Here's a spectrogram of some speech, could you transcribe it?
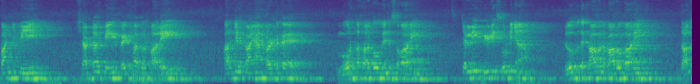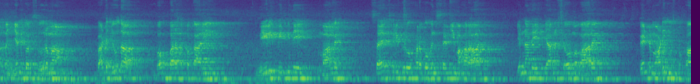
ਪੰਜ ਪੀਰ ਛਾਟਾਂ ਪੀਰ ਬੈਠਾ ਗੁਰ ਅਰਜਨ ਕਾਇਆ ਪਲਟ ਕੇ ਮੂਰਤ ਹਰ ਗੋਬਿੰਦ ਸਵਾਰੀ, ਚੱਲੀ ਪੀੜੀ ਸੋਢੀਆਂ, ਰੂਪ ਦਿਖਾਵਨ ਬਾਰੋ ਬਾਰੀ, ਦਲ ਭੰਜਨ ਗੁਰ ਸੂਰਮਾ ਵੱਡ ਜੋਧਾ ਬਹੁ ਬਰਤ ਪਕਾਰੀ ਮੇਰੀ ਪੀਰੀ ਦੇ ਮਾਲਕ ਸਹਿਬ ਸ੍ਰੀ ਗੁਰੂ ਹਰਗੋਬਿੰਦ ਸਾਹਿਬ ਜੀ ਮਹਾਰਾਜ, ਜਿਨ੍ਹਾਂ ਦੇ ਚਰਨ ਛੋਹ ਮੁਬਾਰਕ, ਪਿੰਡ ਮਾੜੀ ਮੁਸਤਫਾ।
